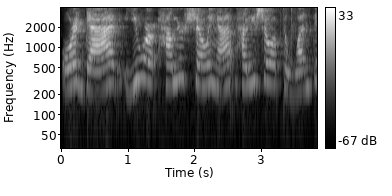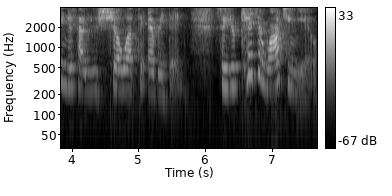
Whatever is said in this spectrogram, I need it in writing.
or dad, you are, how you're showing up, how you show up to one thing is how you show up to everything. So your kids are watching you.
